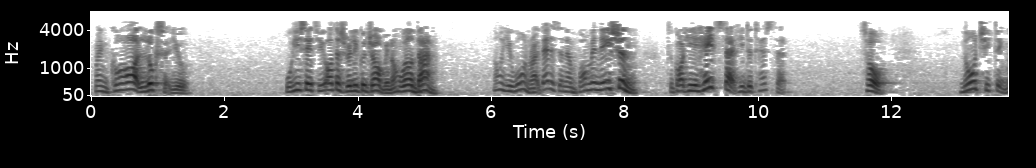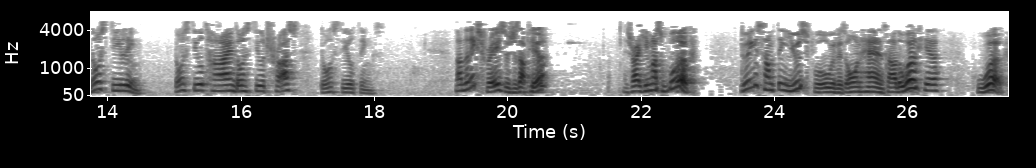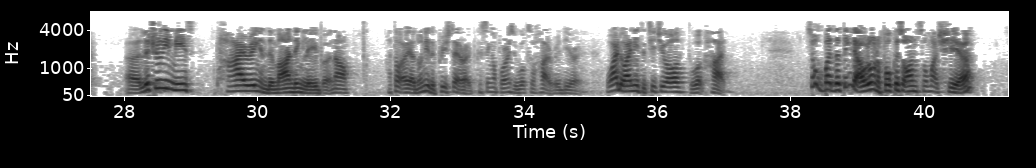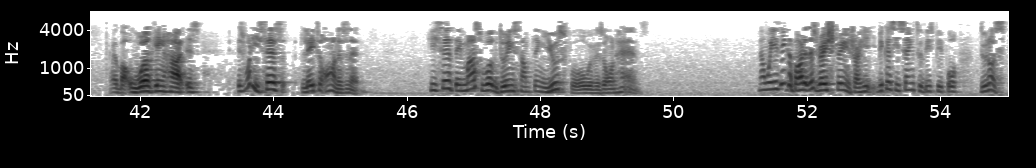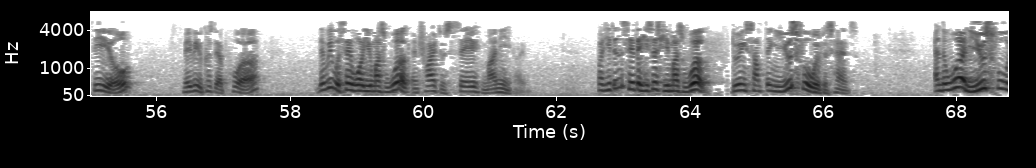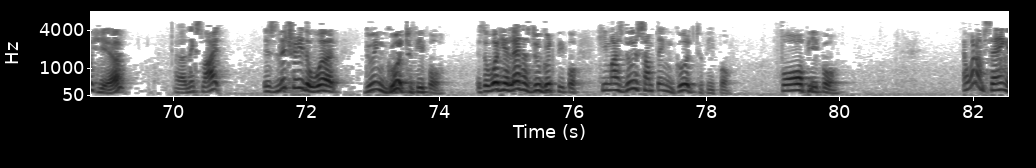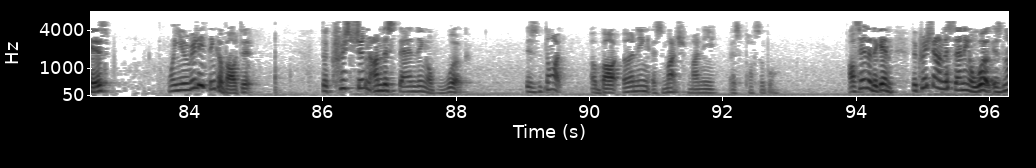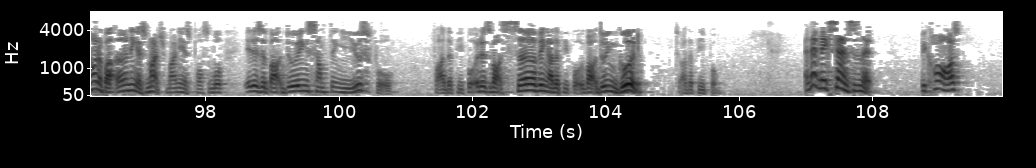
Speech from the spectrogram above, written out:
when God looks at you, will He say to you, "Oh, that's a really good job, you know, well done"? No, He won't, right? That is an abomination to God. He hates that. He detests that. So, no cheating, no stealing. Don't steal time. Don't steal trust. Don't steal things. Now, the next phrase, which is up here, is right. He must work, doing something useful with his own hands. Now, the word here, work, uh, literally means tiring and demanding labor. Now, I thought, I don't need to preach that, right? Because Singaporeans, we work so hard already, right? Why do I need to teach you all to work hard? So, but the thing that I would want to focus on so much here about working hard is, is what he says later on, isn't it? He says they must work doing something useful with his own hands. Now, when you think about it, that's very strange, right? He, because he's saying to these people, do not steal, maybe because they're poor, then we would say, well, you must work and try to save money, right? But he didn't say that. He says he must work doing something useful with his hands. And the word useful here, uh, next slide, is literally the word doing good to people. It's the word here, let us do good people. He must do something good to people, for people. And what I'm saying is, when you really think about it, the Christian understanding of work is not about earning as much money as possible. I'll say that again. The Christian understanding of work is not about earning as much money as possible. It is about doing something useful for other people. It is about serving other people, about doing good to other people. And that makes sense, isn't it? Because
